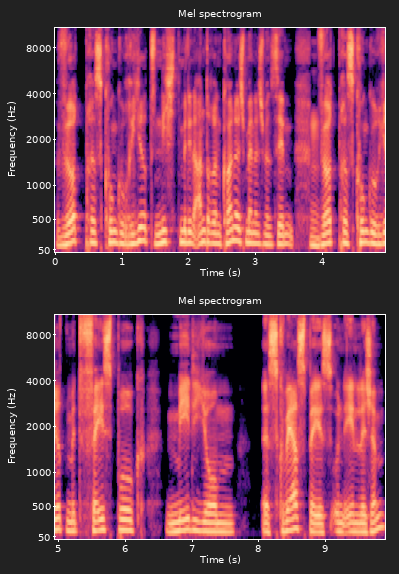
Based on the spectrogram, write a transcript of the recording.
WordPress konkurriert nicht mit den anderen Content Management Systemen. Hm. WordPress konkurriert mit Facebook, Medium, Squarespace und ähnlichem.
